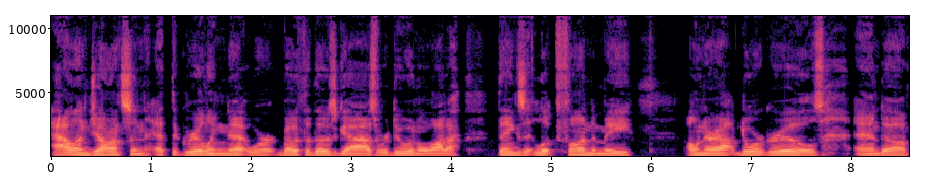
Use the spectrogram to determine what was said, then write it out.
Alan Johnson at the Grilling Network. Both of those guys were doing a lot of things that looked fun to me on their outdoor grills, and uh,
